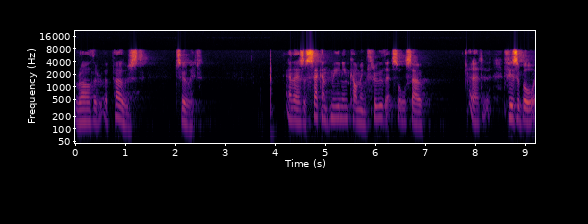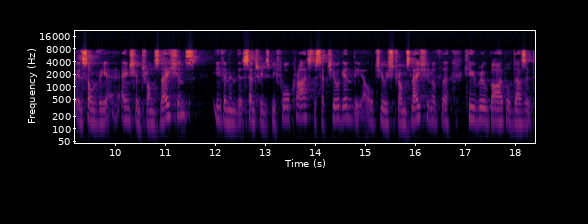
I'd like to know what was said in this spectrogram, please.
rather opposed to it. And there's a second meaning coming through that's also uh, visible in some of the ancient translations, even in the centuries before Christ. The Septuagint, the old Jewish translation of the Hebrew Bible, does it.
